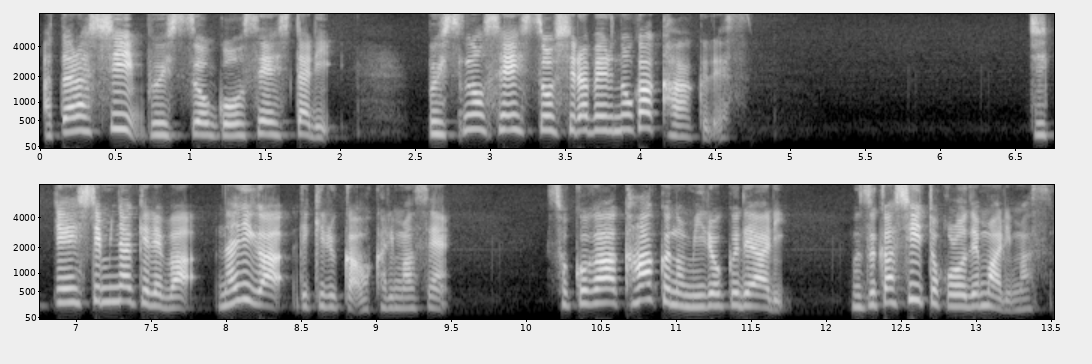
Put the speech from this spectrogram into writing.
新しい物質を合成したり物質の性質を調べるのが科学です。実験してみなければ何ができるかわかりません。そこが科学の魅力であり難しいところでもあります。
